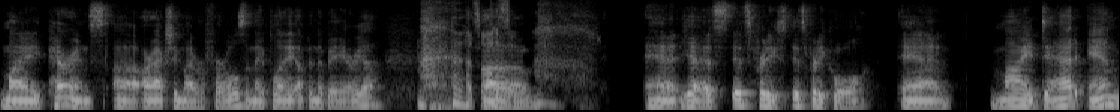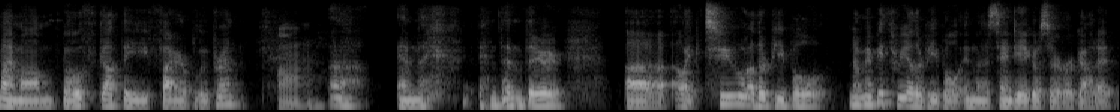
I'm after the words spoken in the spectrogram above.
my parents uh, are actually my referrals, and they play up in the Bay Area. that's awesome. Um, and yeah, it's it's pretty it's pretty cool. And my dad and my mom both got the fire blueprint. Aw. Uh, and and then there are uh, like two other people, no, maybe three other people in the San Diego server got it,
